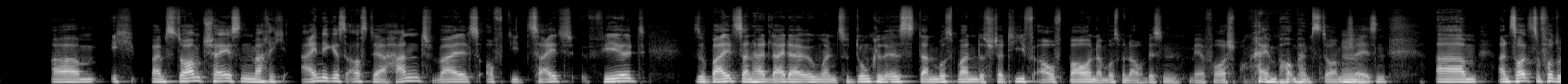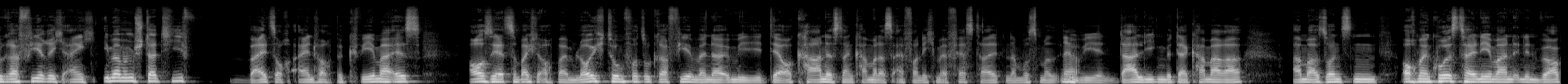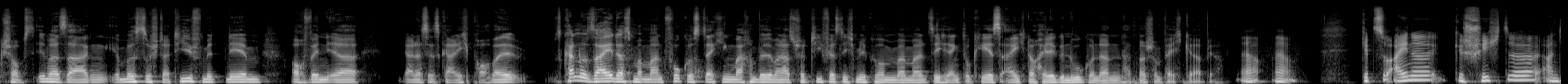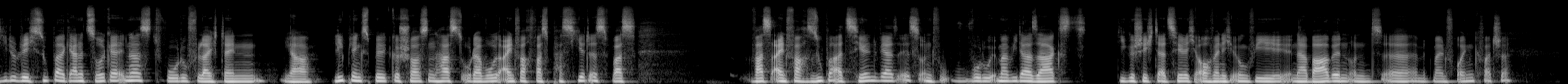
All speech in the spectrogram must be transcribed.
Ähm, ich, beim Stormchasen mache ich einiges aus der Hand, weil es oft die Zeit fehlt. Sobald es dann halt leider irgendwann zu dunkel ist, dann muss man das Stativ aufbauen, da muss man auch ein bisschen mehr Vorsprung einbauen beim Stormchasen. Mhm. Ähm, ansonsten fotografiere ich eigentlich immer mit dem Stativ, weil es auch einfach bequemer ist. Außer jetzt zum Beispiel auch beim Leuchtturm fotografieren, wenn da irgendwie der Orkan ist, dann kann man das einfach nicht mehr festhalten. Da muss man ja. irgendwie da liegen mit der Kamera. Aber ansonsten auch meinen Kursteilnehmern in den Workshops immer sagen, ihr müsst das Stativ mitnehmen, auch wenn ihr ja, das jetzt gar nicht braucht. Weil es kann nur sein, dass man mal ein Fokus-Stacking machen will, man hat das Stativ jetzt nicht mitgekommen, weil man sich denkt, okay, ist eigentlich noch hell genug und dann hat man schon Pech gehabt, ja. Ja, ja. Gibt es so eine Geschichte, an die du dich super gerne zurückerinnerst, wo du vielleicht dein ja, Lieblingsbild geschossen hast oder wo einfach was passiert ist, was, was einfach super erzählenwert ist und wo, wo du immer wieder sagst, die Geschichte erzähle ich auch, wenn ich irgendwie in der Bar bin und äh, mit meinen Freunden quatsche?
